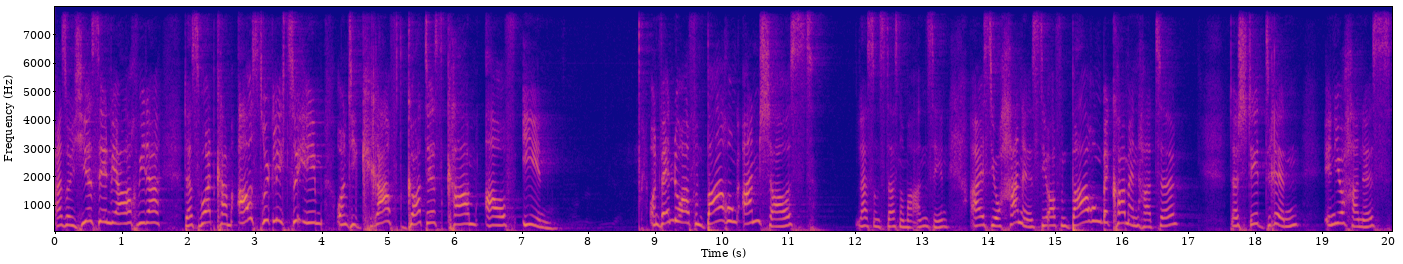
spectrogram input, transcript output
Also hier sehen wir auch wieder, das Wort kam ausdrücklich zu ihm und die Kraft Gottes kam auf ihn. Und wenn du Offenbarung anschaust, lass uns das nochmal ansehen, als Johannes die Offenbarung bekommen hatte, da steht drin in Johannes,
